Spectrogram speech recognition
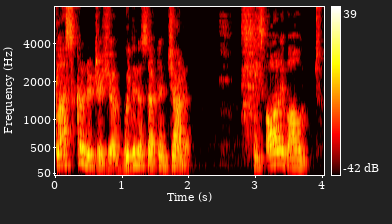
classical literature within a certain genre, is all about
